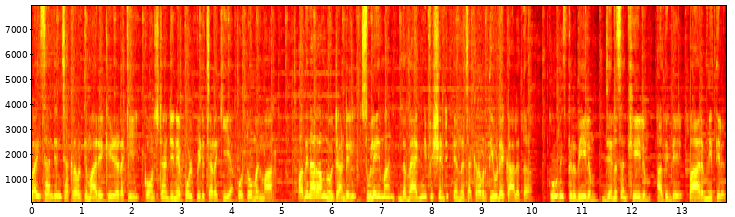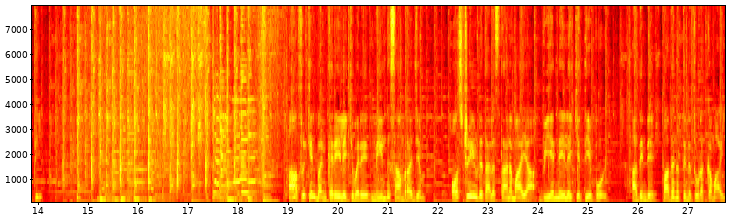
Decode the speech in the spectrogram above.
ബൈസാന്റിൻ ചക്രവർത്തിമാരെ കീഴടക്കി കോൺസ്റ്റാന്റിനെപ്പോൾ പിടിച്ചടക്കിയ ഒട്ടോമന്മാർ പതിനാറാം നൂറ്റാണ്ടിൽ സുലൈമാൻ ദ മാഗ്നിഫിഷ്യന്റ് എന്ന ചക്രവർത്തിയുടെ കാലത്ത് ഭൂവിസ്തൃതിയിലും ജനസംഖ്യയിലും അതിന്റെ പാരമ്യത്തിലെത്തി. ആഫ്രിക്കൻ വൻകരയിലേക്ക് വരെ നീണ്ട സാമ്രാജ്യം ഓസ്ട്രിയയുടെ തലസ്ഥാനമായ വിയന്നയിലേക്ക് എത്തിയപ്പോൾ അതിന്റെ പതനത്തിന് തുടക്കമായി.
